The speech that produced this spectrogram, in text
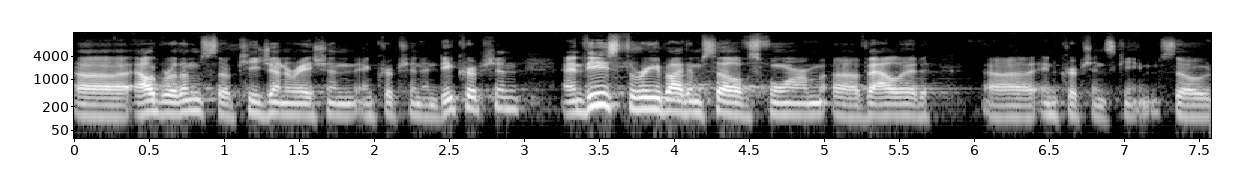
uh, algorithms, so key generation, encryption, and decryption. And these three by themselves form a valid uh, encryption scheme. So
